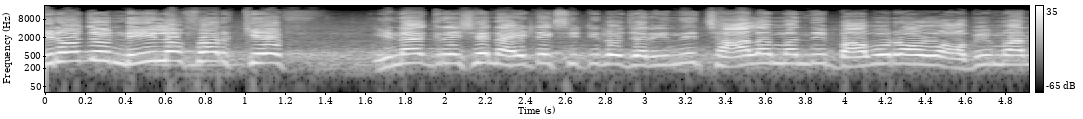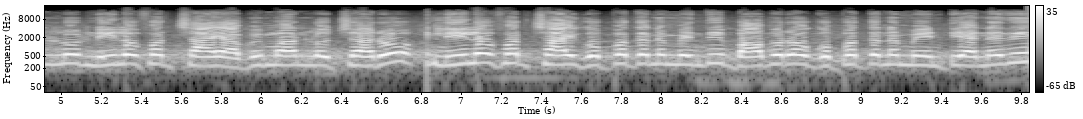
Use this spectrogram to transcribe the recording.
ఈరోజు నీలోఫర్ కేఫ్ ఇనాగ్రేషన్ హైటెక్ సిటీలో జరిగింది. చాలా మంది బాబురావు అభిమానులు నీలోఫర్ ఛాయ్ అభిమానులు వచ్చారు. నీలోఫర్ ఛాయ్ గొప్పతనం ఏంటి? బాబురావు గొప్పతనం ఏంటి అనేది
